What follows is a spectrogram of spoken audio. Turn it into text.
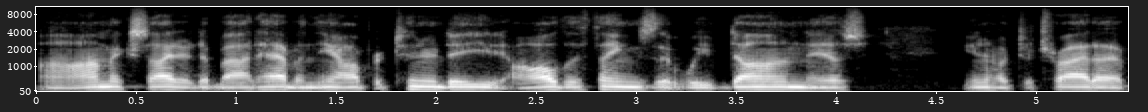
Uh, I'm excited about having the opportunity. All the things that we've done is you know, to try to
